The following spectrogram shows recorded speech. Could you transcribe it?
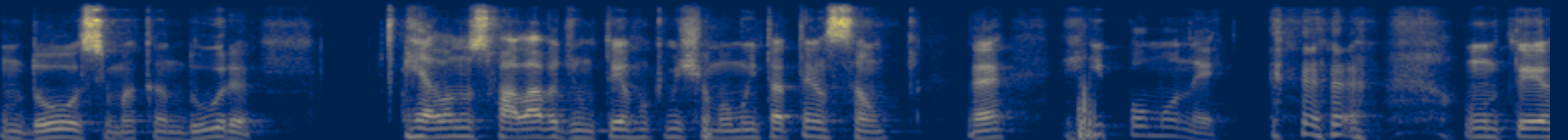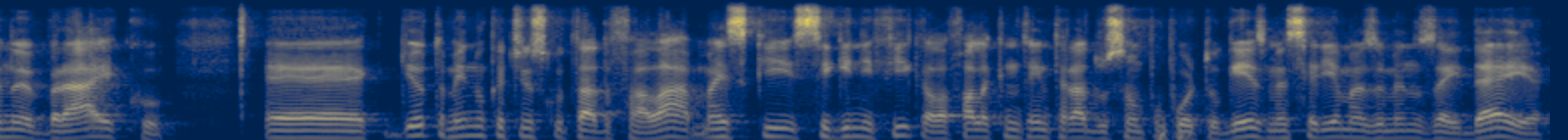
Um doce, uma candura. E ela nos falava de um termo que me chamou muita atenção, né? Hipomoné. um termo hebraico é, eu também nunca tinha escutado falar, mas que significa, ela fala que não tem tradução para o português, mas seria mais ou menos a ideia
